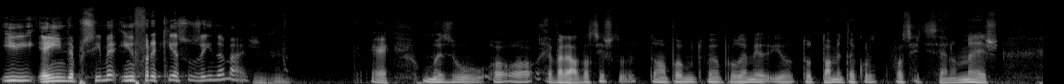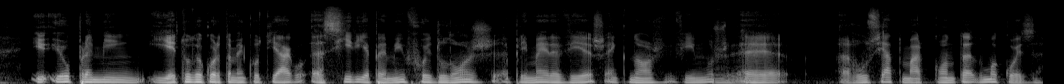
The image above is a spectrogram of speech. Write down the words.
e ainda por cima enfraqueço-os ainda mais. Uhum. É, mas o, o, é verdade, vocês estão a pôr muito bem o problema, eu, eu estou totalmente de acordo com o que vocês disseram, mas eu, para mim, e estou de acordo também com o Tiago, a Síria para mim foi de longe a primeira vez em que nós vimos uhum. a, a Rússia a tomar conta de uma coisa.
